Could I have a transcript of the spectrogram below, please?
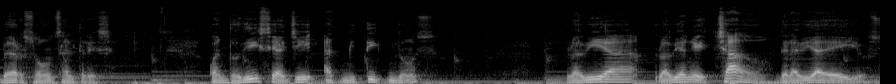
verso 11 al 13. Cuando dice allí admitidnos, lo, había, lo habían echado de la vida de ellos,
